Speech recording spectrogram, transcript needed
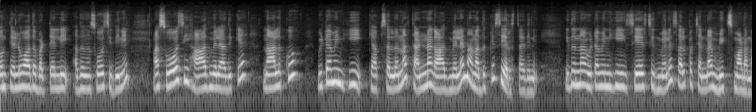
ಒಂದು ತೆಳುವಾದ ಬಟ್ಟೆಯಲ್ಲಿ ಅದನ್ನು ಸೋಸಿದ್ದೀನಿ. ಆ ಸೋಸಿ ಆದಮೇಲೆ ಅದಕ್ಕೆ ನಾಲ್ಕು ವಿಟಮಿನ್ ಇ ಕ್ಯಾಪ್ಸಲನ್ನು ತಣ್ಣಗಾದಮೇಲೆ ನಾನು ಅದಕ್ಕೆ ಸೇರಿಸ್ತಾ ಇದ್ದೀನಿ. ಇದನ್ನು ವಿಟಮಿನ್ ಇ ಸೇರಿಸಿದ ಮೇಲೆ ಸ್ವಲ್ಪ ಚೆನ್ನಾಗಿ ಮಿಕ್ಸ್ ಮಾಡೋಣ.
